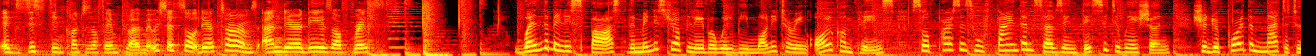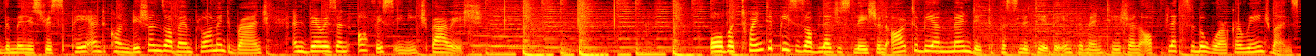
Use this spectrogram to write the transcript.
existing contracts of employment, which sets out their terms and their days of rest. When the bill is passed, the Ministry of Labour will be monitoring all complaints, so persons who find themselves in this situation should report the matter to the Ministry's Pay and Conditions of Employment branch and there is an office in each parish. Over 20 pieces of legislation are to be amended to facilitate the implementation of flexible work arrangements.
